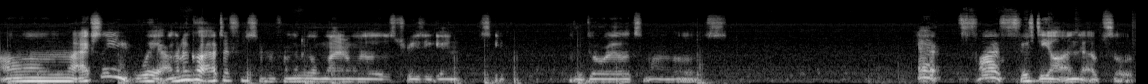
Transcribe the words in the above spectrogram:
Um, actually, wait, I'm gonna go after finish I'm gonna go mine one of those trees again. See the doorway looks like one of those. Yeah, 550 on the episode.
